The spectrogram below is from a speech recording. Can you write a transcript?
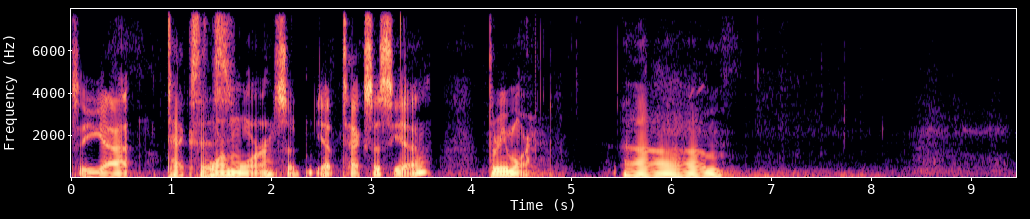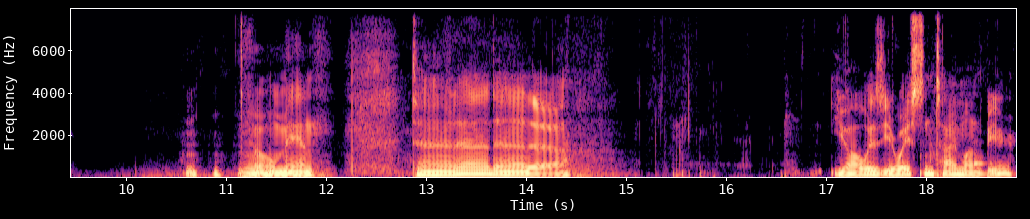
So you got Texas, four more. So yep, Texas, yeah. Three more. um, Oh man. Da da da da. You always you're wasting time on beer.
